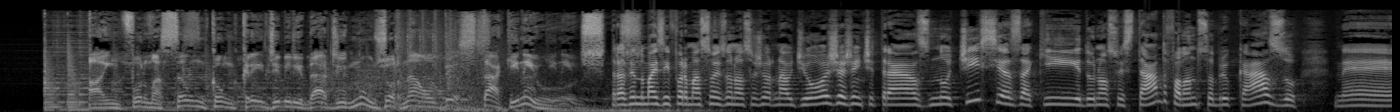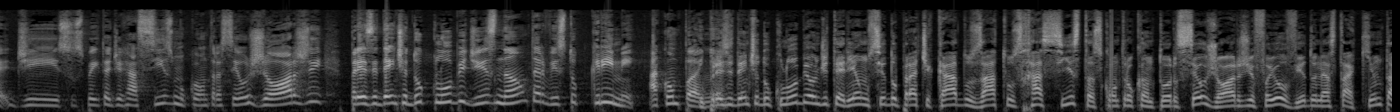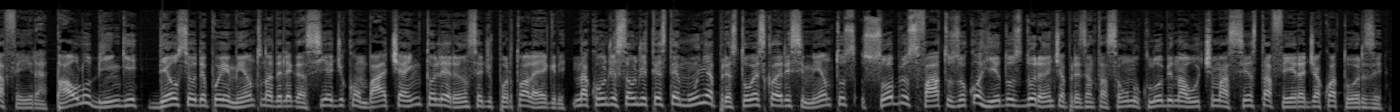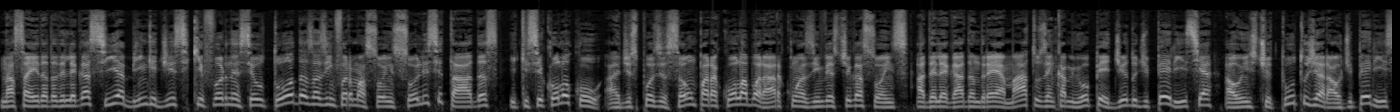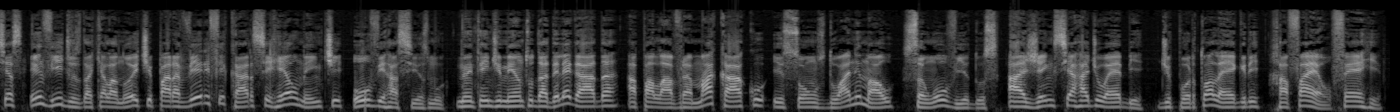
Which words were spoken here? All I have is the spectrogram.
A informação com credibilidade no Jornal Destaque News. Trazendo mais informações no nosso jornal de hoje, a gente traz notícias aqui do nosso estado, falando sobre o caso né, de suspeita de racismo contra seu Jorge. Presidente do clube diz não ter visto crime. Acompanhe. O presidente do clube, onde teriam sido praticados atos racistas contra o cantor seu Jorge, foi ouvido nesta quinta-feira. Paulo Bing deu seu depoimento na delegacia de combate à intolerância de Porto Alegre. Na condição de testemunha, prestou esclarecimentos sobre os fatos ocorridos durante a apresentação no clube na última sexta-feira, dia 14. Na saída da delegacia, Bing Disse que forneceu todas as informações solicitadas e que se colocou à disposição para colaborar com as investigações. A delegada Andréa Matos encaminhou pedido de perícia ao Instituto Geral de Perícias em vídeos daquela noite para verificar se realmente houve racismo. No entendimento da delegada, a palavra macaco e sons do animal são ouvidos. A agência Rádio Web de Porto Alegre, Rafael Ferri.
